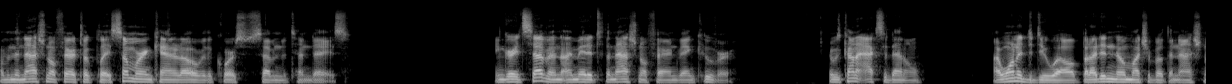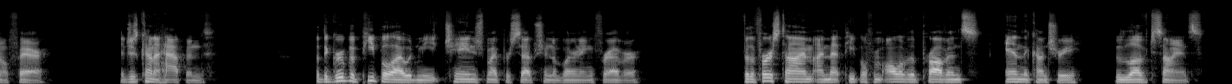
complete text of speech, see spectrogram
I mean, the national fair took place somewhere in Canada over the course of seven to ten days. In grade 7, I made it to the National Fair in Vancouver. It was kind of accidental. I wanted to do well, but I didn't know much about the National Fair. It just kind of happened. But the group of people I would meet changed my perception of learning forever. For the first time, I met people from all over the province and the country who loved science.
